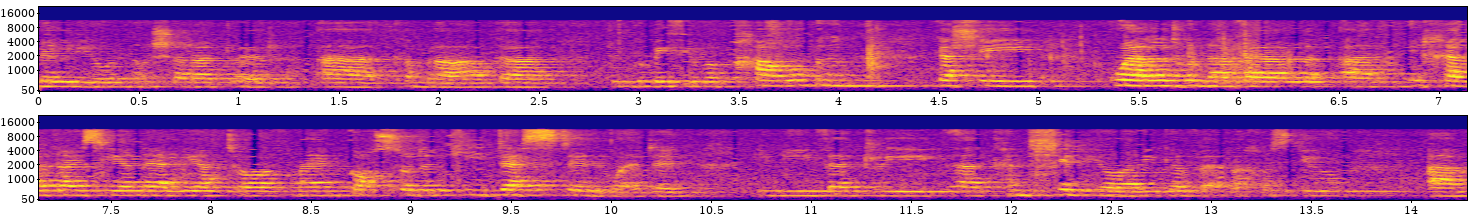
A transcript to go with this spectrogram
miliwn o siaradwyr uh, Cymraeg a dwi'n gobeithio bod pawb yn gallu gweld hwnna fel um, uchelgais i anelu ato, ac mae'n gosod y cyd-destun wedyn i ni fedru uh, cynllunio ar ei gyfer, achos diw um,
